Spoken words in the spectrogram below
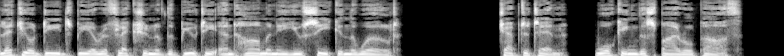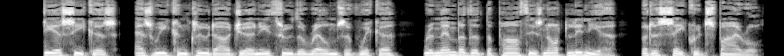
Let your deeds be a reflection of the beauty and harmony you seek in the world. Chapter 10 Walking the Spiral Path Dear seekers, as we conclude our journey through the realms of Wicca, remember that the path is not linear, but a sacred spiral.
